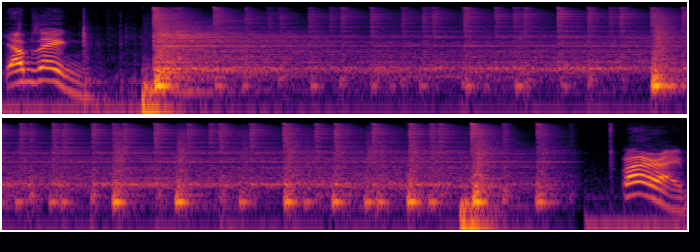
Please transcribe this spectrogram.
Yam Sing. All right.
